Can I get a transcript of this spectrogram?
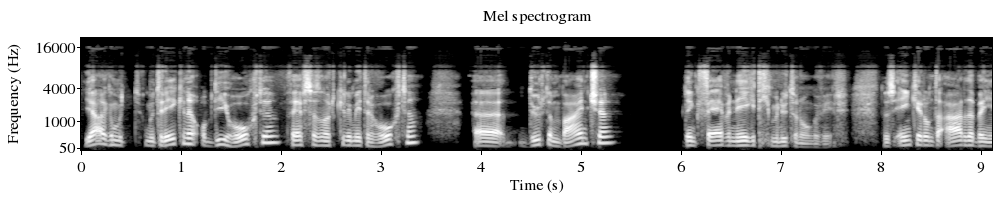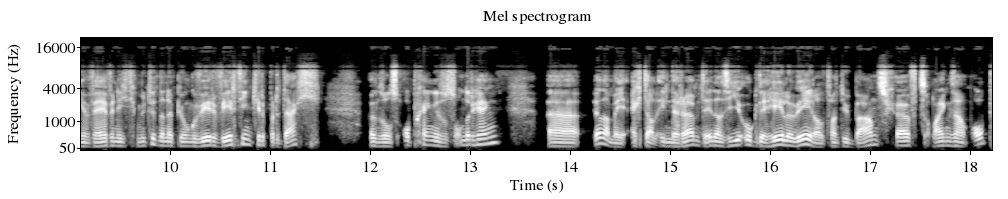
Ja, je moet, je moet rekenen op die hoogte, 500, 600 kilometer hoogte, uh, duurt een baantje denk 95 minuten ongeveer. Dus één keer rond de aarde ben je in 95 minuten, dan heb je ongeveer 14 keer per dag een zonsopgang en zonsondergang. Uh, ja, dan ben je echt al in de ruimte. Hè. Dan zie je ook de hele wereld, want je baan schuift langzaam op.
